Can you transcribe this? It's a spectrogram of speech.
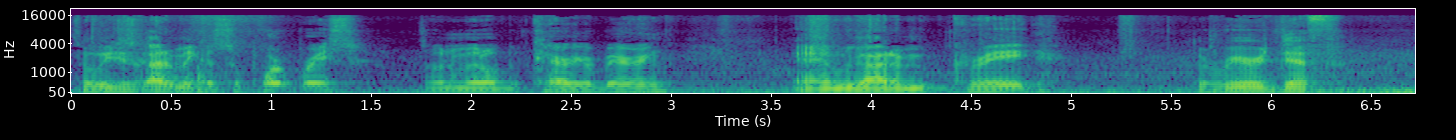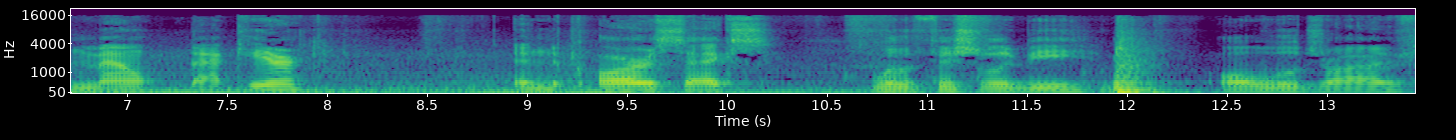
So we just got to make a support brace so to the middle carrier bearing. And we got to create the rear diff mount back here. And the RSX will officially be all-wheel drive.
